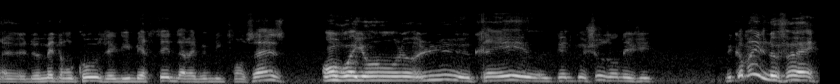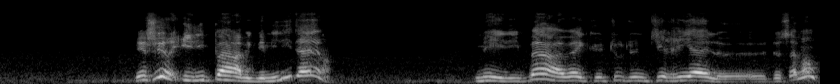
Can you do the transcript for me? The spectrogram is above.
euh, de mettre en cause les libertés de la République française, envoyons-lui créer euh, quelque chose en Égypte. Mais comment il le fait? Bien sûr, il y part avec des militaires, mais il y part avec toute une kyrielle euh, de savants.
